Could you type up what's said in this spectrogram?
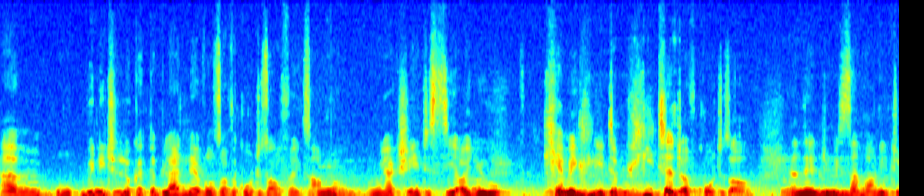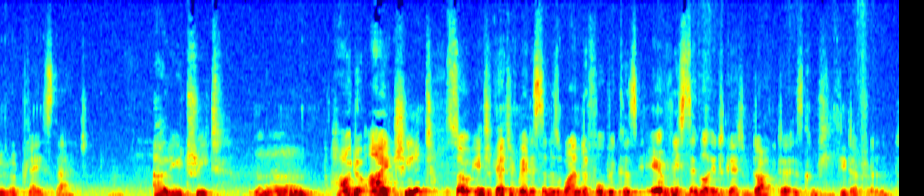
Um, we need to look at the blood levels of the cortisol, for example. Mm. And we actually need to see, are you chemically mm. depleted of cortisol? And then do we mm. somehow need to replace that? How do you treat? Mm. How do I treat? So integrative medicine is wonderful because every single integrative doctor is completely different.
